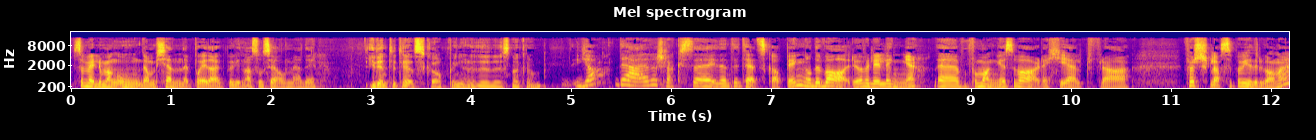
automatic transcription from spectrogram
som veldig mange ungdom kjenner på i dag pga. sosiale medier. Identitetsskaping, er det det dere snakker om? Ja, det er en slags eh, identitetsskaping, og det varer jo veldig lenge. Eh, for mange så var det helt fra første klasse på videregående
